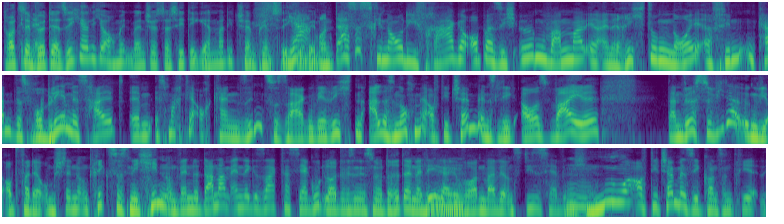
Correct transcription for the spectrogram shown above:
trotzdem wird er sicherlich auch mit Manchester City gern mal die Champions League Ja, gewinnen. und das ist genau die Frage, ob er sich irgendwann mal in eine Richtung neu erfinden kann. Das Problem ist halt, ähm, es macht ja auch keinen Sinn zu sagen, wir richten alles noch mehr auf die Champions League aus, weil dann wirst du wieder irgendwie Opfer der Umstände und kriegst es nicht hin. Und wenn du dann am Ende gesagt hast, ja gut, Leute, wir sind jetzt nur Dritter in der Liga geworden, weil wir uns dieses Jahr wirklich nur auf die Champions League konzentrieren.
